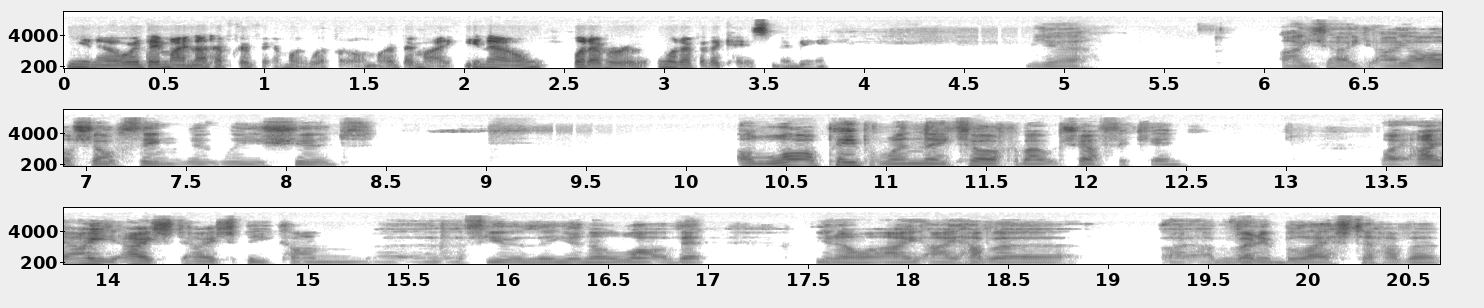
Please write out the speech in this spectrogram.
you know, or they might not have their family with them, or they might, you know, whatever whatever the case may be. Yeah. I, I, I also think that we should. A lot of people, when they talk about trafficking, like I, I, I, I speak on a, a few of these, and a lot of it, you know, I, I have a I'm very blessed to have a,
